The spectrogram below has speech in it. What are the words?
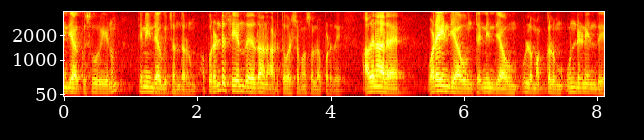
இந்தியாவுக்கு சூரியனும் தென்னிந்தியாவுக்கு சந்திரனும். அப்போ ரெண்டும் சேர்ந்து தான் அடுத்த வருஷமாக சொல்லப்படுது. அதனால் வட இந்தியாவும் தென்னிந்தியாவும் உள்ள மக்களும் ஒன்றிணைந்து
